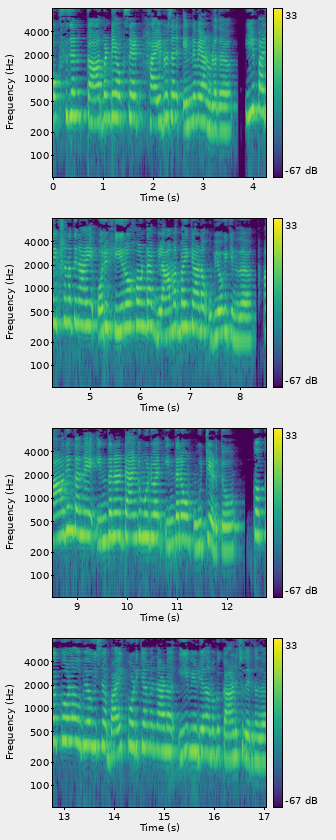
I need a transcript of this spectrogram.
ഓക്സിജൻ കാർബൺ ഡൈ ഓക്സൈഡ് ഹൈഡ്രജൻ എന്നിവയാണുള്ളത്. ഈ പരീക്ഷണത്തിനായി ഒരു ഹീറോ ഹോണ്ട ഗ്ലാമർ ആണ് ഉപയോഗിക്കുന്നത്. ആദ്യം തന്നെ ഇന്ധന ടാങ്ക് മുഴുവൻ ഇന്ധനവും ഊറ്റിയെടുത്തു. കൊക്കക്കോള ഉപയോഗിച്ച് ബൈക്ക് ഓടിക്കാമെന്നാണ് ഈ വീഡിയോ നമുക്ക് കാണിച്ചു തരുന്നത്.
